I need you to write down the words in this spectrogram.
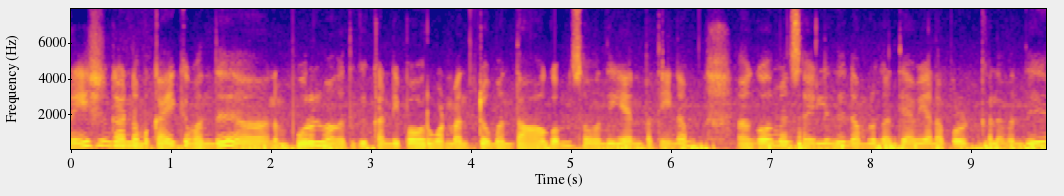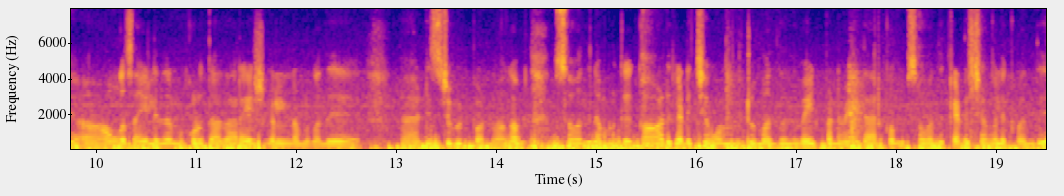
ரேஷன் கார்டு நம்ம கைக்கு வந்து நம்ம பொருள் வாங்கிறதுக்கு கண்டிப்பாக ஒரு ஒன் மந்த் டூ மந்த் ஆகும். ஸோ வந்து ஏன்னு பார்த்தீங்கன்னா கவர்மெண்ட் சைட்லேருந்து நம்மளுக்கு தேவையான பொருட்களை வந்து அவங்க சைட்லேருந்து நம்ம கொடுத்தா தான் ரேஷன் கார்டில் நம்மளுக்கு வந்து டிஸ்ட்ரிபியூட் பண்ணுவாங்க. ஸோ வந்து நம்மளுக்கு கார்டு கிடச்சி ஒன் மந்த் டூ மந்த் வந்து வெயிட் பண்ண வேண்டியதாக இருக்கும். ஸோ வந்து கிடைச்சவங்களுக்கு வந்து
